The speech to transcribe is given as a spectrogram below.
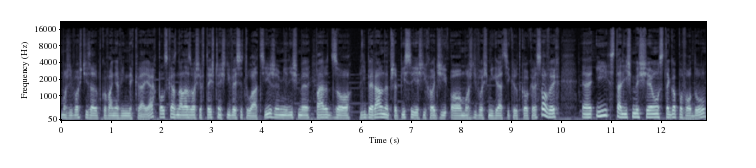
możliwości zarobkowania w innych krajach. Polska znalazła się w tej szczęśliwej sytuacji, że mieliśmy bardzo liberalne przepisy, jeśli chodzi o możliwość migracji krótkookresowych e, i staliśmy się z tego powodu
